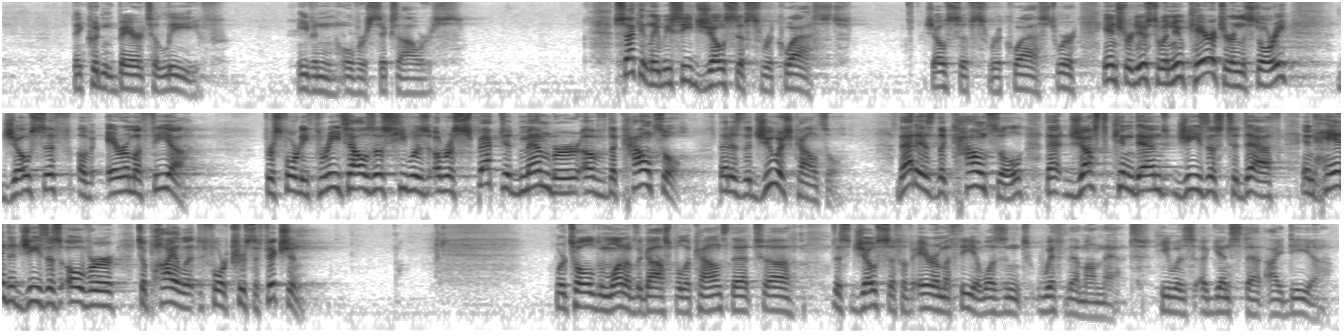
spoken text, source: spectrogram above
they couldn't bear to leave, even over six hours. Secondly, we see Joseph's request. Joseph's request. We're introduced to a new character in the story, Joseph of Arimathea. Verse 43 tells us he was a respected member of the council that is the Jewish council. That is the council that just condemned Jesus to death and handed Jesus over to Pilate for crucifixion. We're told in one of the gospel accounts that uh, this Joseph of Arimathea wasn't with them on that. He was against that idea.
